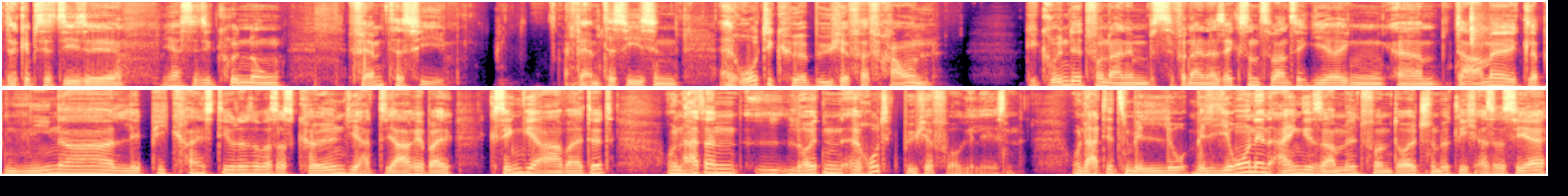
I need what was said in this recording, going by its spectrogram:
da gibt es jetzt diese, wie heißt diese Gründung? Fantasy. Fantasy sind Erotik-Hörbücher für Frauen gegründet von einem von einer 26-jährigen ähm, Dame, ich glaube Nina Lepik heißt die oder sowas aus Köln, die hat Jahre bei Xing gearbeitet und hat dann Leuten Erotikbücher vorgelesen und hat jetzt Mil Millionen eingesammelt von deutschen wirklich also sehr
